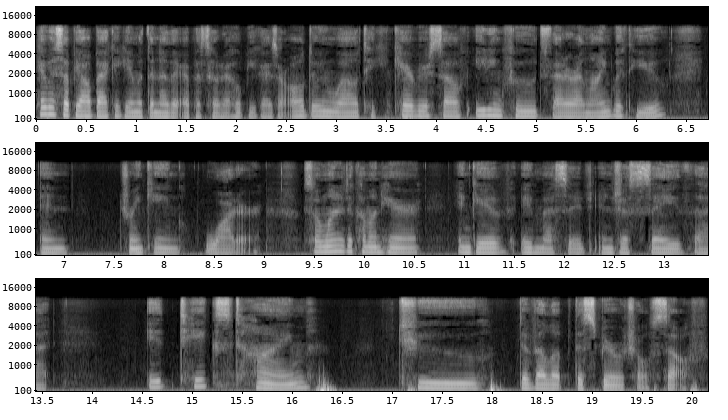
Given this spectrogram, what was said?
Hey, what's up, y'all? Back again with another episode. I hope you guys are all doing well, taking care of yourself, eating foods that are aligned with you, and drinking water. So, I wanted to come on here and give a message and just say that it takes time to develop the spiritual self.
